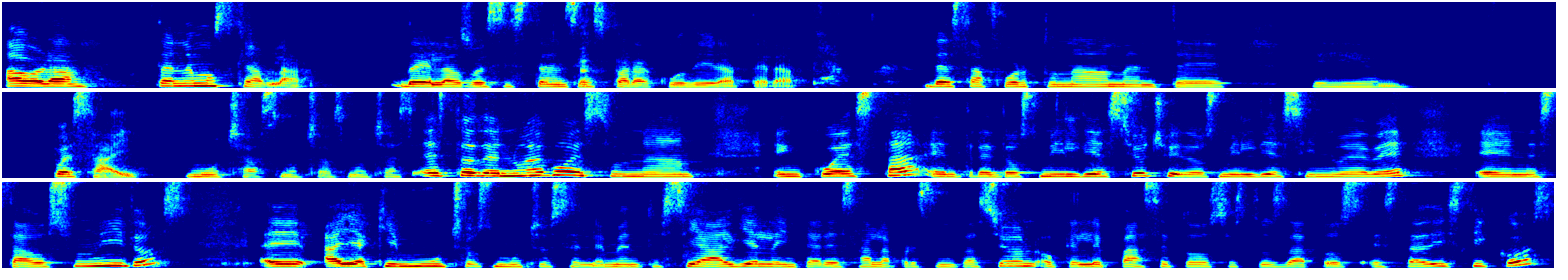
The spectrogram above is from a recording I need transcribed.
ahora tenemos que hablar de las resistencias para acudir a terapia. Desafortunadamente, eh, pues hay Muchas, muchas, muchas. Esto de nuevo es una encuesta entre 2018 y 2019 en Estados Unidos. Eh, hay aquí muchos, muchos elementos. Si a alguien le interesa la presentación o que le pase todos estos datos estadísticos,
